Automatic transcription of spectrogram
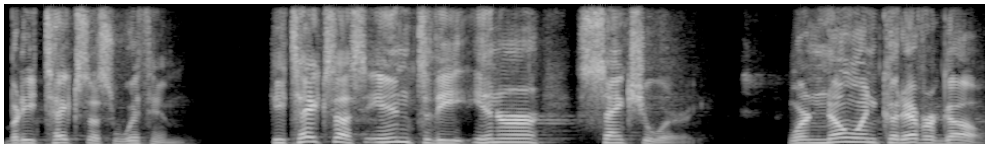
but he takes us with him. He takes us into the inner sanctuary where no one could ever go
